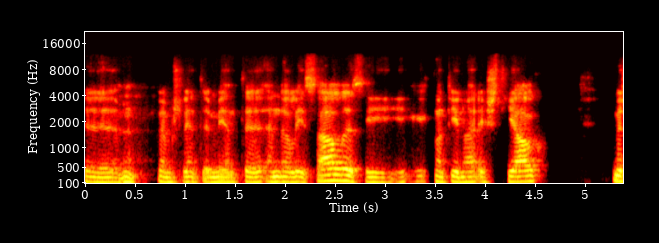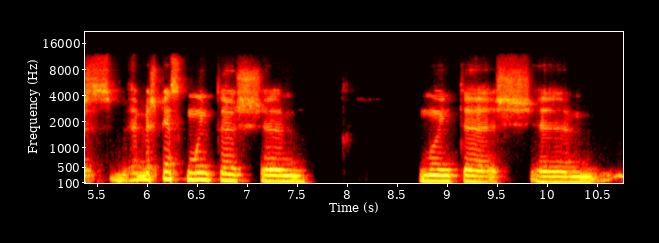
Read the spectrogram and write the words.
de, vamos lentamente analisá-las e, e, continuar este diálogo, mas, mas penso que muitas hum, muitas, hum,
